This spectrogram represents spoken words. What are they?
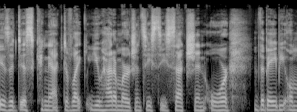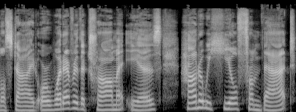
is a disconnect of like you had emergency C-section or the baby almost died or whatever the trauma is, how do we heal from that?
